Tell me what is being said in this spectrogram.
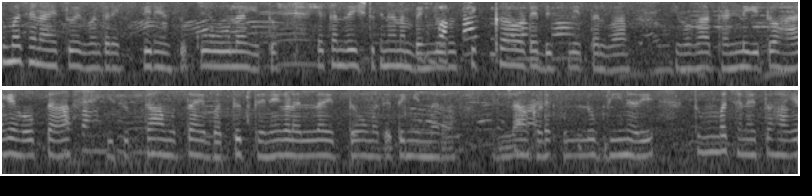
ತುಂಬ ಚೆನ್ನಾಗಿತ್ತು ಇದು ಒಂಥರ ಎಕ್ಸ್ಪೀರಿಯೆನ್ಸು ಕೂಲಾಗಿತ್ತು ಯಾಕಂದರೆ ಇಷ್ಟು ದಿನ ನಮ್ಮ ಬೆಂಗಳೂರು ಸಿಕ್ಕಾಪಟ್ಟೆ ಬಿಸಿಲಿತ್ತಲ್ವ ಇವಾಗ ತಣ್ಣಗಿತ್ತು ಹಾಗೆ ಹೋಗ್ತಾ ಈ ಸುತ್ತಮುತ್ತ ಈ ಭತ್ತದ ತೆನೆಗಳೆಲ್ಲ ಇತ್ತು, ಮತ್ತು ತೆಂಗಿನ ಮರ ಎಲ್ಲ ಕಡೆ ಫುಲ್ಲು ಗ್ರೀನರಿ ತುಂಬ ಚೆನ್ನಾಗಿತ್ತು. ಹಾಗೆ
